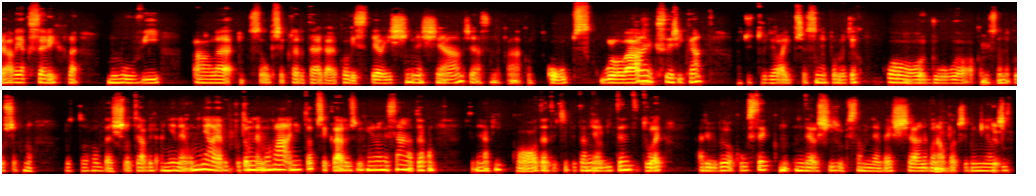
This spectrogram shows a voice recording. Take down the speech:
právě, jak se rychle mluví, ale jsou překladatelé daleko vyspělejší než já, protože já jsem taková jako old schoolová, jak se říká, a ty to dělají přesně podle těch kódů, jo, jako myslím, jako všechno do toho vešlo, to já bych ani neuměla, já bych potom nemohla ani to překládat, že bych jenom myslela na to, jako to nějaký kód a teď by tam měl být ten titulek a kdyby byl kousek delší, že by tam nevešel, nebo naopak, že by měl Jasně. být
